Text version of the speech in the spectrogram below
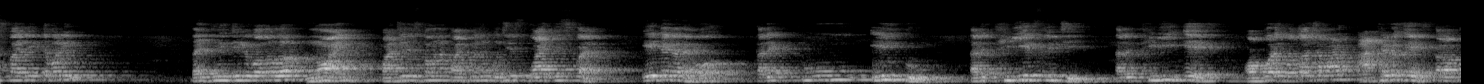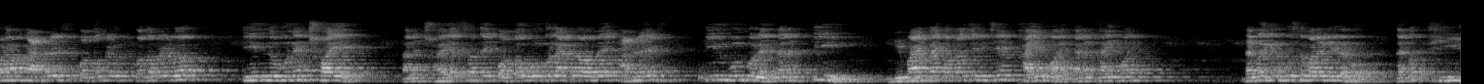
স্কোয়ার লিখতে পারি তাই তিন তিরিশ কত হলো? নয়, পাঁচের স্কোয়ার মানে পাঁচ পাঁচে পঁচিশ ওয়াই স্কোয়ার এইটাকে দেখো তাহলে টু ইন্টু তাহলে থ্রি এক্স লিখছি, তাহলে থ্রি এক্স অপরে কত আছে আমার? আঠেরো এক্স তাহলে অপরে আমাকে আঠেরো এক্স কত কত বেরোলো তিন দুগুণে ছয় এক্স তাহলে ছয়ের সাথে কত গুণ করলে আঠেরো হবে? আঠেরো এক্স তিন গুণ করলে, তাহলে তিন ডিভাইড বাই কত আছে নিচে? ফাইভ ওয়াই তাহলে ফাইভ ওয়াই দেখো, এখানে বুঝতে পারেনি, দেখো। দেখো থ্রি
